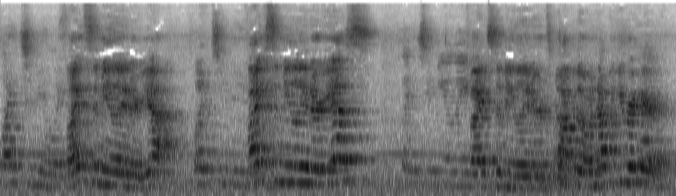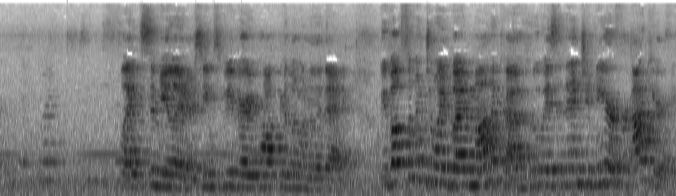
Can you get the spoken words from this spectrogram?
Flight simulator. Flight simulator, yeah. Flight simulator. Fight simulator, yes. Flight simulator. Fight simulator, it's a popular one. How about you right here? Flight Simulator seems to be a very popular one of the day. We've also been joined by Monica, who is an engineer for Accuray.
